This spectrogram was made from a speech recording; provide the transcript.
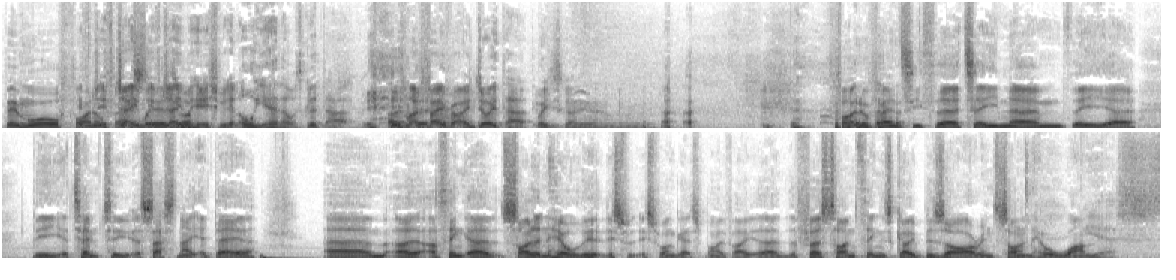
bit more Final if, if Fantasy. Jane, if Jane well. were here, she'd be going, "Oh yeah, that was good. That that was my favourite. I enjoyed that." We're just going. Yeah. Final Fantasy thirteen, um, the uh, the attempt to assassinate Edea. Um, I, I think uh, Silent Hill. This this one gets my vote. Uh, the first time things go bizarre in Silent Hill one. Yes.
